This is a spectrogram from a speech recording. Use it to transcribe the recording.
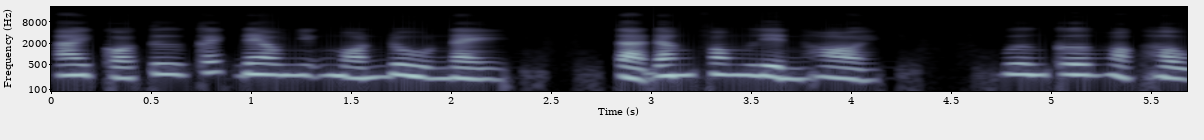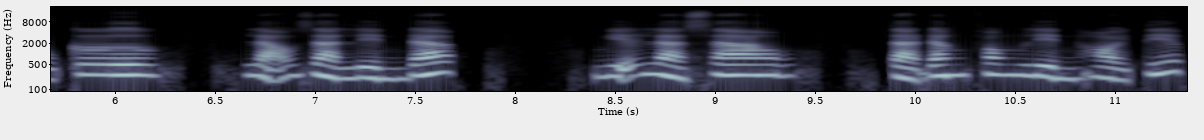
ai có tư cách đeo những món đồ này? Tả Đăng Phong liền hỏi, vương cơ hoặc hầu cơ? Lão già liền đáp, nghĩa là sao? Tả Đăng Phong liền hỏi tiếp.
